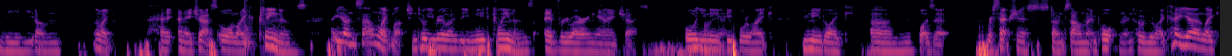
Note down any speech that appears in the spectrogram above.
the um, like NHS, or like cleaners. You don't sound like much until you realise that you need cleaners everywhere in the NHS, or you Oh, need yeah. people like you need like um, what is it? receptionists don't sound that important until you're like, hey, yeah, like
